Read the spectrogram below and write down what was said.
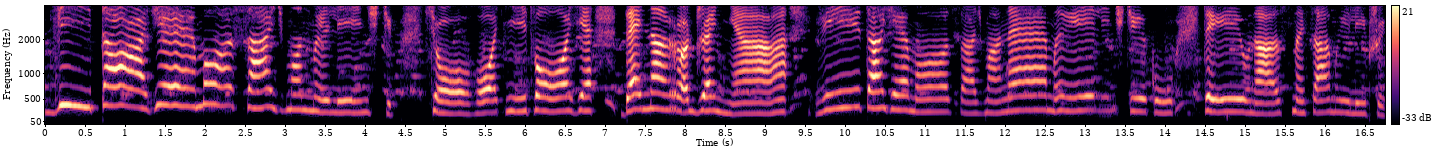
Вітаємо, Саймон Мелінщик. Сьогодні твоє день народження. Вітаємо, Саймоне Мелінщику. Ти у нас найсамий ліпший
